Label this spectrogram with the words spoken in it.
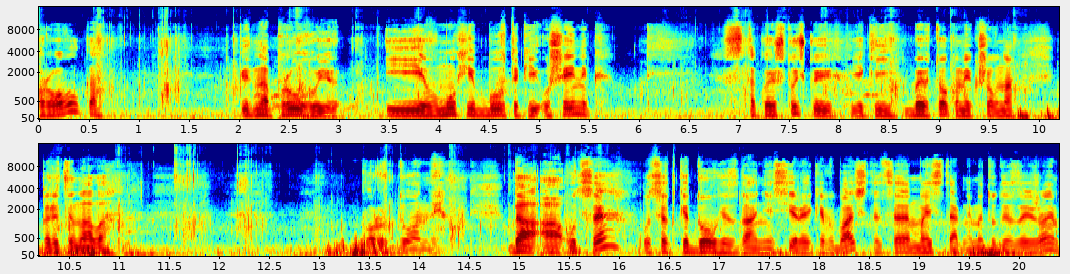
проволока під напругою. І в мухі був такий ошейник з такою штучкою, який бив током, якщо вона перетинала кордони. Да, а оце, оце таке довге здання сіре, яке ви бачите, це майстерня. Ми туди заїжджаємо,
